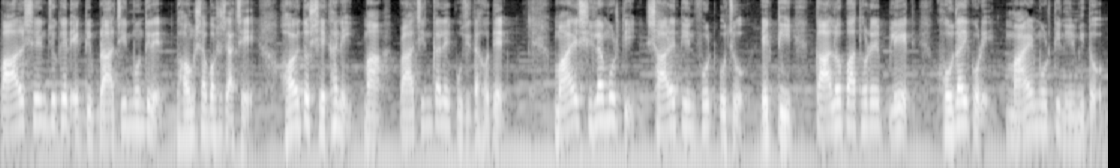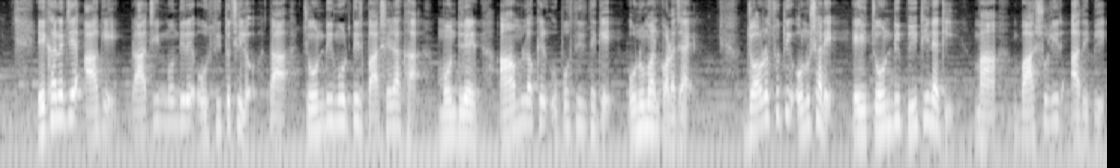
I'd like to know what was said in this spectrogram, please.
পাল সেন যুগের একটি প্রাচীন মন্দিরের ধ্বংসাবশেষ আছে। হয়তো সেখানেই মা প্রাচীনকালে পূজিতা হতেন। মায়ের শিলামূর্তি সাড়ে তিন ফুট উঁচু, একটি কালো পাথরের প্লেট খোদাই করে মায়ের মূর্তি নির্মিত। এখানে যে আগে প্রাচীন মন্দিরে অস্তিত্ব ছিল, তা চণ্ডী মূর্তির পাশে রাখা মন্দিরের আমলকের উপস্থিতি থেকে অনুমান করা যায়। জনশ্রুতি অনুসারে এই চণ্ডী পীঠই নাকি মা বাসুলির আদিপীঠ।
